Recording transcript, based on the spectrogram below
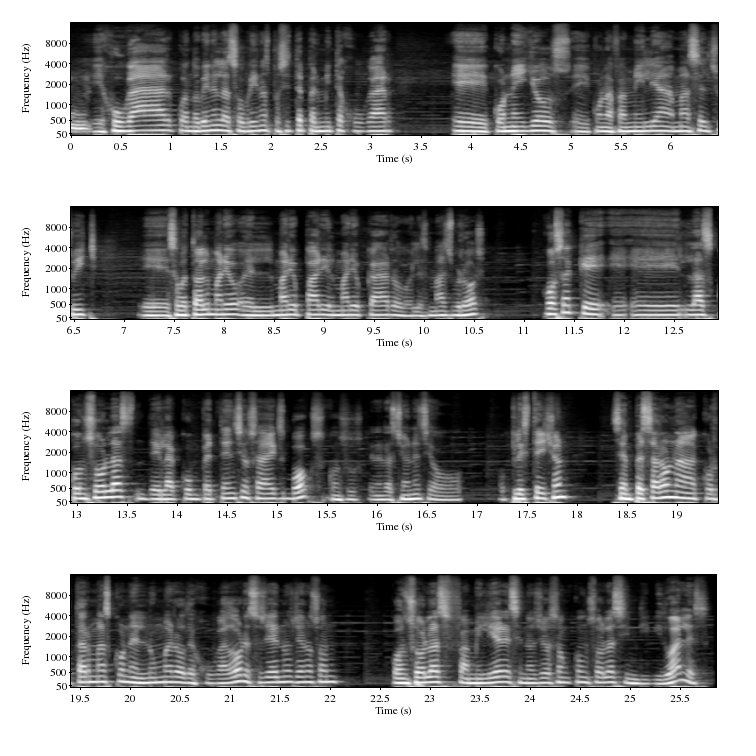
Mm. jugar, cuando vienen las sobrinas, pues sí te permite jugar con ellos, con la familia, más el Switch. Eh, sobre todo el Mario, el Mario Party, el Mario Kart o el Smash Bros. Cosa que eh, eh, las consolas de la competencia, o sea, Xbox con sus generaciones o, PlayStation, se empezaron a cortar más con el número de jugadores. O sea, ya no, ya no son consolas familiares, sino ya son consolas individuales.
